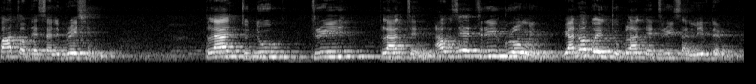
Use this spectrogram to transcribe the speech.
part of the celebration, plan to do tree planting. I would say tree growing. We are not going to plant the trees and leave them.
